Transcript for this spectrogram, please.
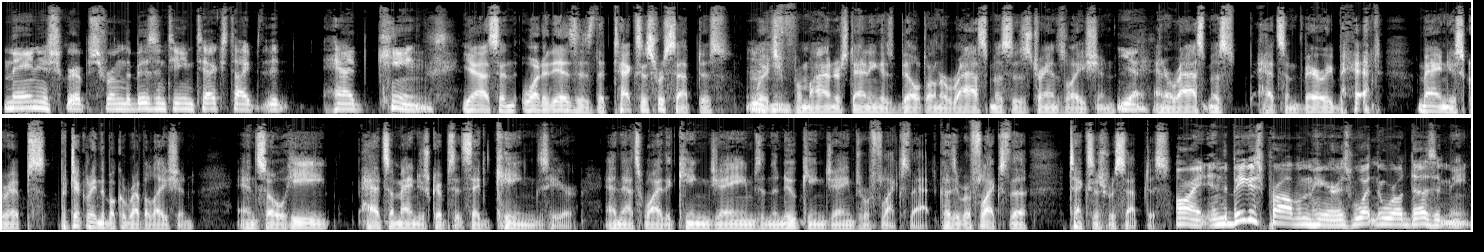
manuscripts from the Byzantine text type that had kings. Yes, and what it is is the Textus Receptus, mm-hmm. which, from my understanding, is built on Erasmus's translation. Yeah, and Erasmus had some very bad manuscripts, particularly in the Book of Revelation, and so he had some manuscripts that said kings here, and that's why the King James and the New King James reflects that because it reflects the Textus Receptus. All right, and the biggest problem here is what in the world does it mean?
